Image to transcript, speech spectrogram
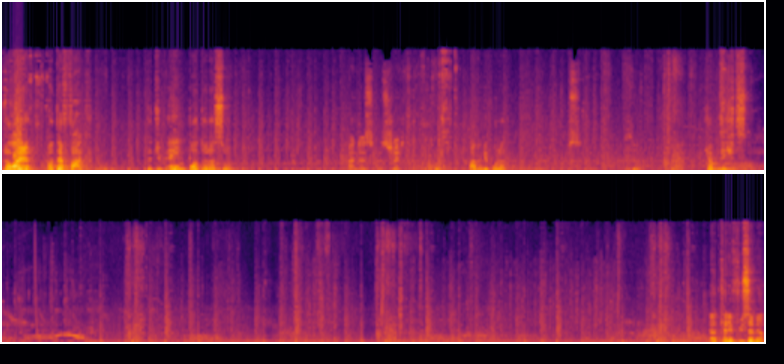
LOL! What the fuck? Der Typ Aimbot oder so. Nein, der ist übelst schlecht. Hab ihn gepullert. Ich hab nichts. Er hat keine Füße mehr.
